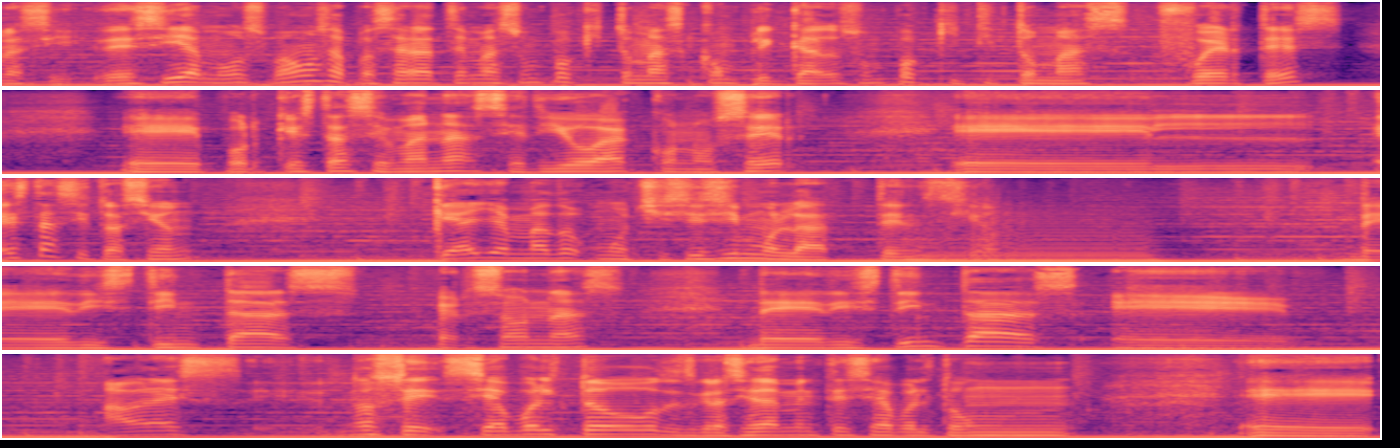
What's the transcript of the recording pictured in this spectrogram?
ahora sí, decíamos, vamos a pasar a temas un poquito más complicados, un poquitito más fuertes. Eh, porque esta semana se dio a conocer esta situación que ha llamado muchísimo la atención de distintas personas, de distintas... Eh, ahora es, no sé, se ha vuelto, desgraciadamente se ha vuelto un, eh,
